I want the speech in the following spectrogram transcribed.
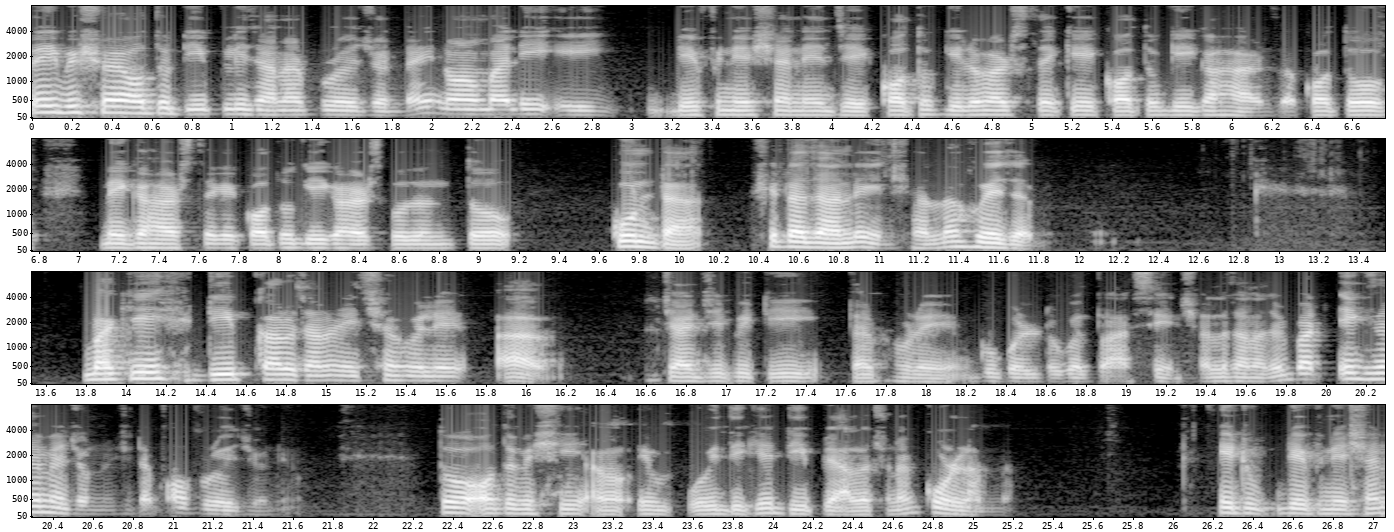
তো এই বিষয়ে অত ডিপলি জানার প্রয়োজন নেই। নর্মালি এই ডেফিনেশনে যে কত কিলোহার্টজ থেকে কত গিগাহার্টজ বা কত মেগাহার্টজ থেকে কত গিগাহার্টজ পর্যন্ত কোনটা, সেটা জানলে ইনশাল্লাহ হয়ে যাবে। বাকি ডিপ কারও জানার ইচ্ছা হলে চ্যাট জিপিটি তারপরে গুগল টুগল তো আছে ইনশাল্লাহ জানা যাবে বাট এক্সামের জন্য সেটা অপ্রয়োজনীয়। তো অত বেশি ওই দিকে ডিপলি আলোচনা করলাম না। এটুকু ডেফিনেশন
